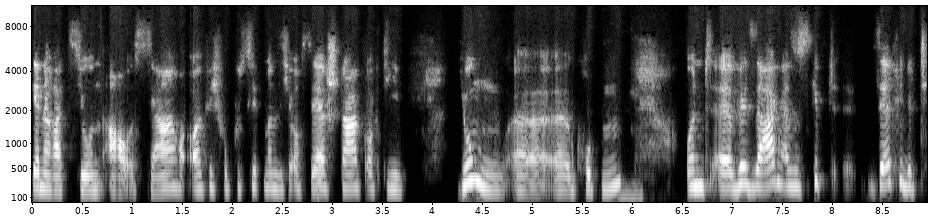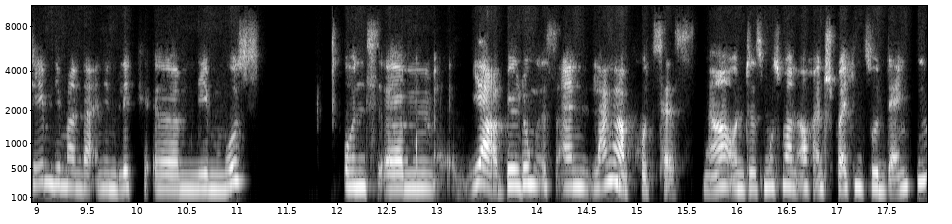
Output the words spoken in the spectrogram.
Generation aus? Ja, häufig fokussiert man sich auch sehr stark auf die jungen äh, äh, Gruppen. Mhm. Und äh, will sagen, also es gibt sehr viele Themen, die man da in den Blick äh, nehmen muss. Und ähm, ja, Bildung ist ein langer Prozess, ja, und das muss man auch entsprechend so denken.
